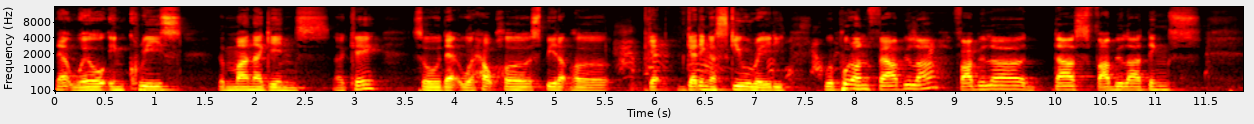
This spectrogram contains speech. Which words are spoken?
that will increase the mana gains okay? So that will help her speed up her get getting a skill ready. We'll put on Fabula. Fabula does Fabula things.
